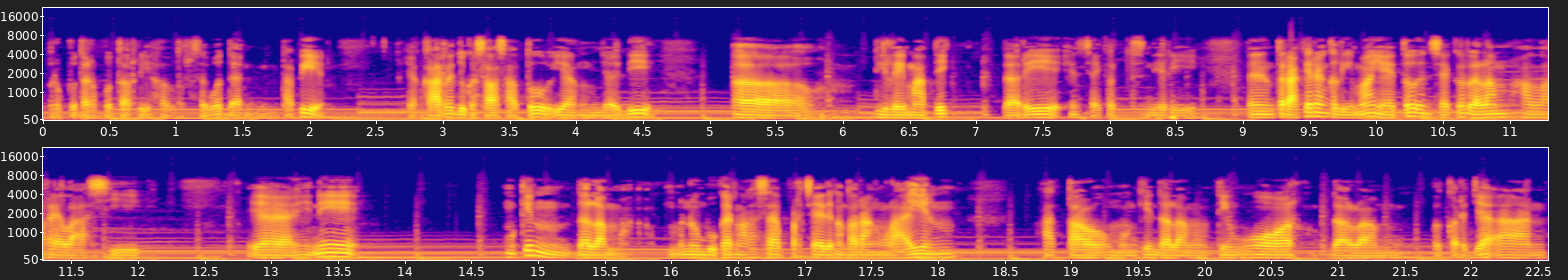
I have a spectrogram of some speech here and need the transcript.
berputar-putar di hal tersebut. Dan tapi ya ya karena juga salah satu yang menjadi uh, dilematik dari insecure itu sendiri dan yang terakhir yang kelima yaitu insecure dalam hal relasi. Ya ini mungkin dalam menumbuhkan rasa percaya dengan orang lain atau mungkin dalam teamwork, dalam pekerjaan,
